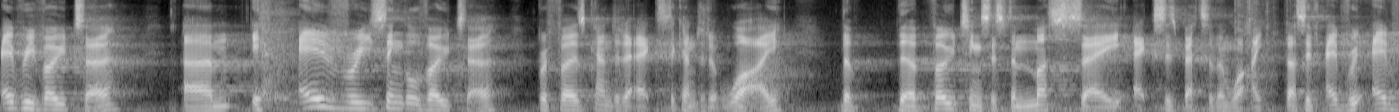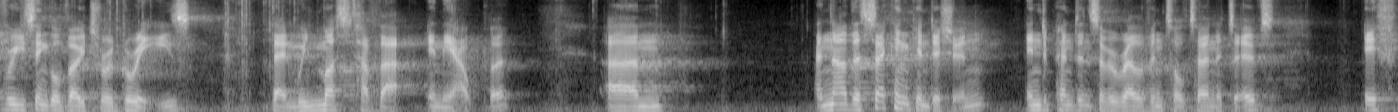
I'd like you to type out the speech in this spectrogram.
every voter, um, if every single voter prefers candidate X to candidate Y, the, the voting system must say X is better than Y. That's if every, every single voter agrees, then we must have that in the output. Um, and now the second condition, independence of irrelevant alternatives, if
